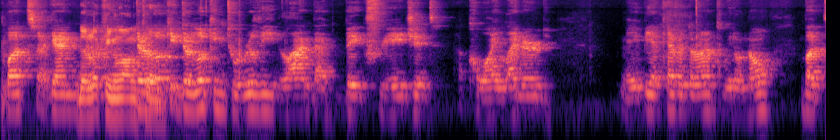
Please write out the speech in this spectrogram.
But again, They're looking long they're term. looking they're looking to really land that big free agent, a Kawhi Leonard, maybe a Kevin Durant. We don't know. But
